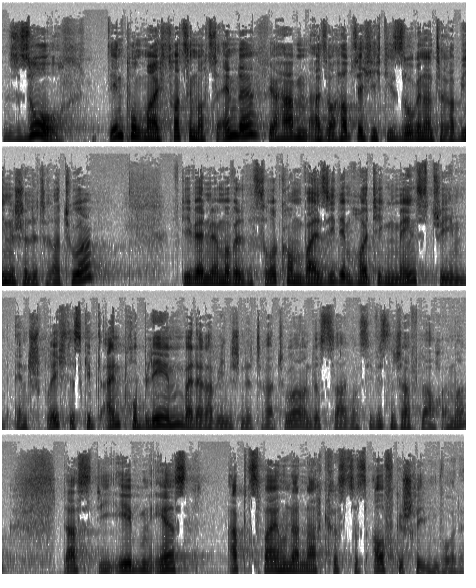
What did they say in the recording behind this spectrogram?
So, den Punkt mache ich trotzdem noch zu Ende. Wir haben also hauptsächlich die sogenannte rabbinische Literatur. Auf die werden wir immer wieder zurückkommen, weil sie dem heutigen Mainstream entspricht. Es gibt ein Problem bei der rabbinischen Literatur, und das sagen uns die Wissenschaftler auch immer, dass die eben erst ab 200 nach Christus aufgeschrieben wurde.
